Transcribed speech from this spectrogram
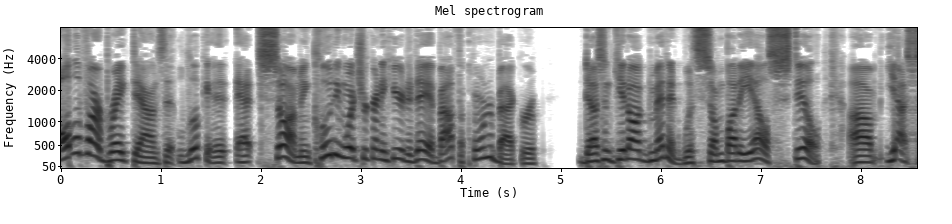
all of our breakdowns that look at, at some, including what you're going to hear today about the cornerback group, doesn't get augmented with somebody else still. Um, yes,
